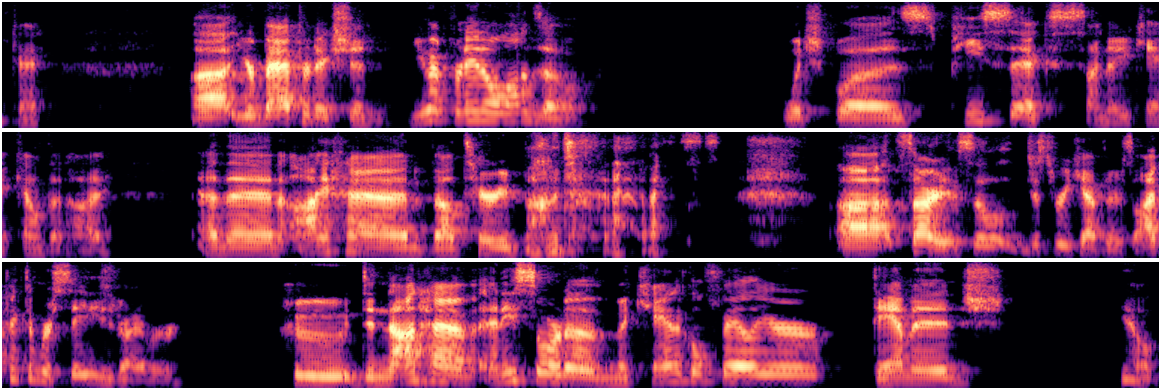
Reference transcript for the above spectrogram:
Okay. Uh, your bad prediction. You had Fernando Alonso, which was P6. I know you can't count that high. And then I had Valtteri Bottas. uh, sorry. So just to recap there. So I picked a Mercedes driver who did not have any sort of mechanical failure, damage, you know,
